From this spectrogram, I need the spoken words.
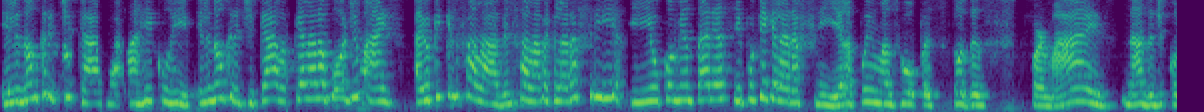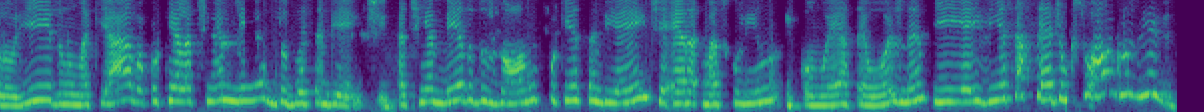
ele não criticava a Rico Rico, ele não criticava porque ela era boa demais. Aí o que, que ele falava? Ele falava que ela era fria. E o comentário é assim: por que, que ela era fria? Ela punha umas roupas todas formais, nada de colorido, não maquiava, porque ela tinha medo desse ambiente. Ela tinha medo dos homens, porque esse ambiente era masculino, e como é até hoje, né? E aí vinha esse assédio sexual, inclusive.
